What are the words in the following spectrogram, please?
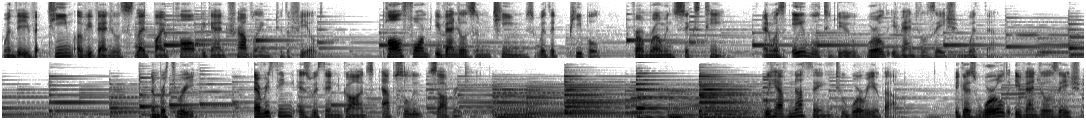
when the ev- team of evangelists led by Paul began traveling to the field. Paul formed evangelism teams with the people from Romans 16 and was able to do world evangelization with them. Number three, everything is within God's absolute sovereignty. We have nothing to worry about because world evangelization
